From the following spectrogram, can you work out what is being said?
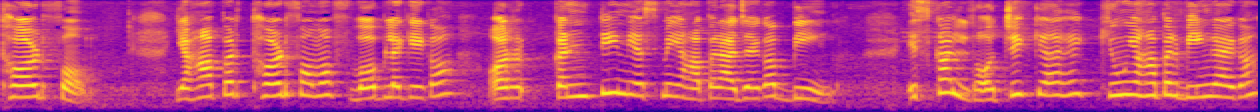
थर्ड फॉर्म यहाँ पर थर्ड फॉर्म ऑफ़ वर्ब लगेगा और कंटिन्यूस में यहाँ पर आ जाएगा बीइंग इसका लॉजिक क्या है? क्यों यहाँ पर बीइंग आएगा?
